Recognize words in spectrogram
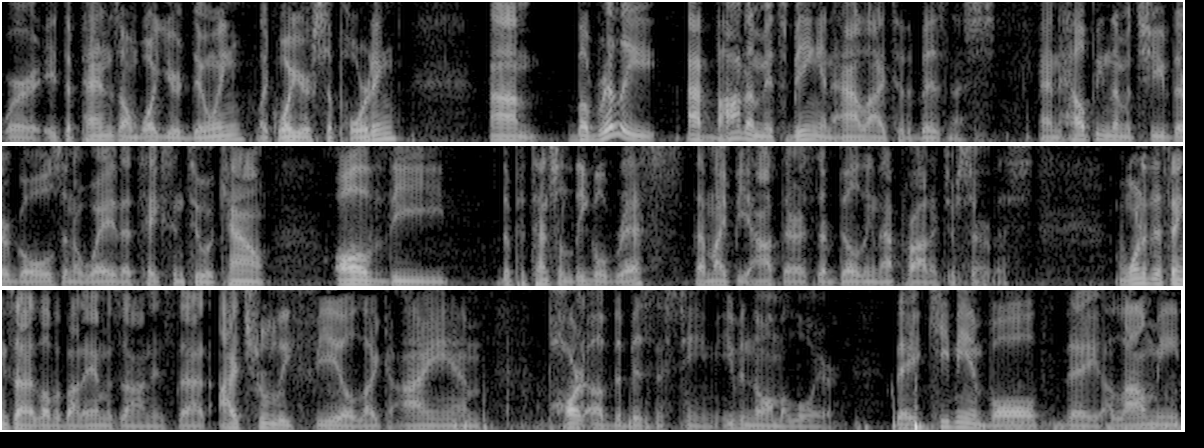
where it depends on what you're doing, like what you're supporting. Um, but really, at bottom, it's being an ally to the business and helping them achieve their goals in a way that takes into account all of the the potential legal risks that might be out there as they're building that product or service. One of the things that I love about Amazon is that I truly feel like I am part of the business team, even though I'm a lawyer. They keep me involved. They allow me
